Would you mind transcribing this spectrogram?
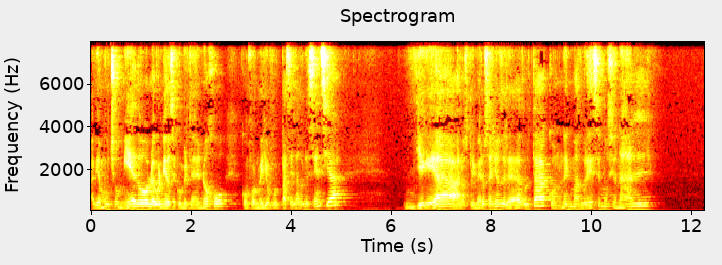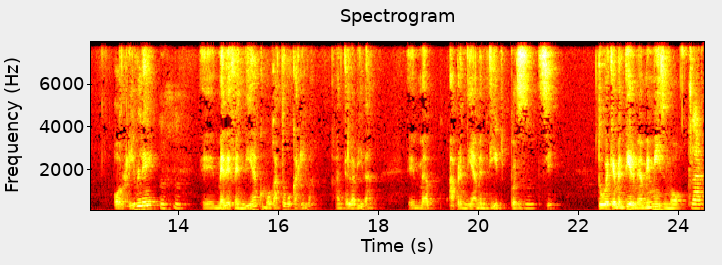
Había mucho miedo, luego el miedo se convirtió en enojo. Conforme yo pasé la adolescencia, llegué a, a los primeros años de la edad adulta con una inmadurez emocional horrible. Eh, me defendía como gato boca arriba ante la vida. Eh, me ap- aprendí a mentir, pues sí. Tuve que mentirme a mí mismo Claro.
